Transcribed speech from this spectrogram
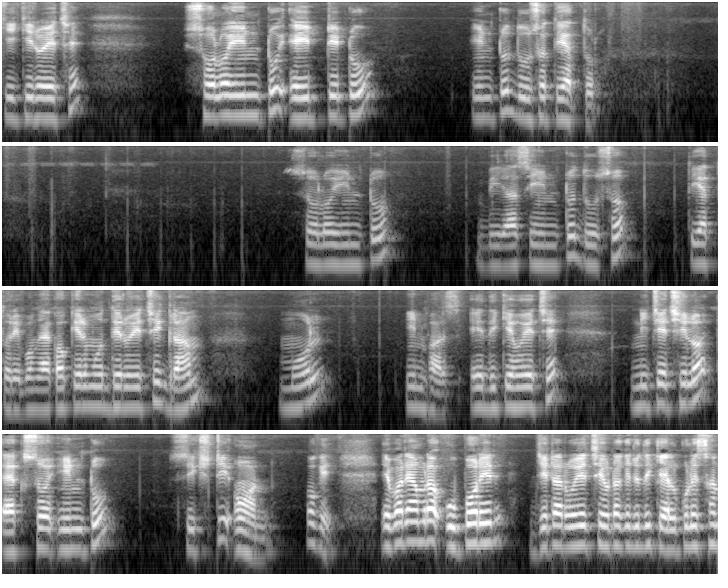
কি কি রয়েছে? ষোলো ইন্টু এইটটি টু ইন্টু দুশো তিয়াত্তর। ষোলো ইন্টু বিরাশি ইন্টু দুশো তিয়াত্তর এবং এককের মধ্যে রয়েছে গ্রাম মোল ইনভার্স। এদিকে হয়েছে, নিচে ছিল একশো ইন্টু সিক্সটি ওয়ান। ওকে, এবারে আমরা উপরের যেটা রয়েছে ওটাকে যদি ক্যালকুলেশন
